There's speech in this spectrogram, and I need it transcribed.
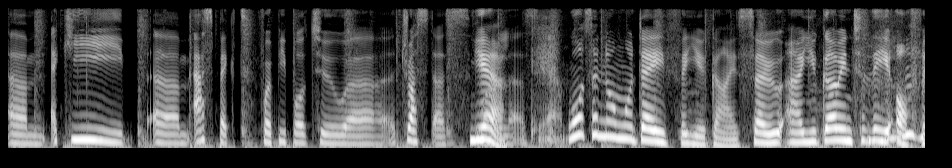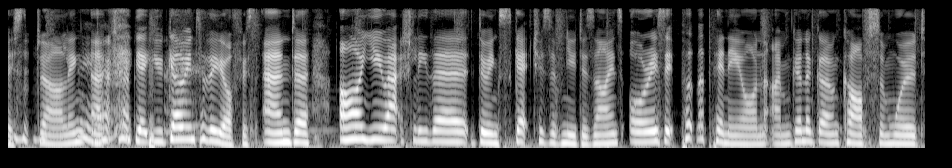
um, a key um, aspect for people to uh, trust us. Yeah. or less, yeah. What's a normal day for you guys? So uh, you go into the office, darling. Uh, yeah, you go into the office, and uh, are you actually there doing sketches of new designs, or is it put my penny on? I'm going to go and carve some wood,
